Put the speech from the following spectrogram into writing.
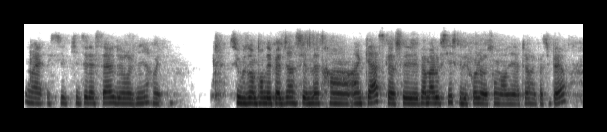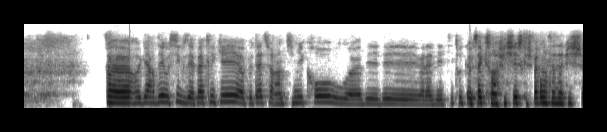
Ouais, essayer de quitter la salle, de revenir, oui. Si vous n'entendez pas bien, essayez de mettre un, casque. C'est pas mal aussi, parce que des fois, son d'ordinateur n'est pas super. Euh, regardez aussi que vous n'avez pas cliqué euh, peut-être sur un petit micro ou euh, des, petits trucs comme ça qui sont affichés, parce que je ne sais pas comment ça s'affiche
